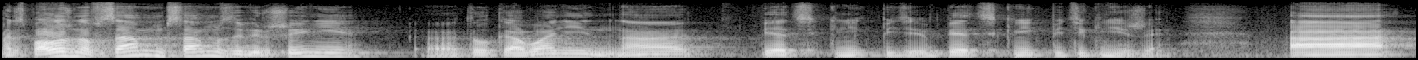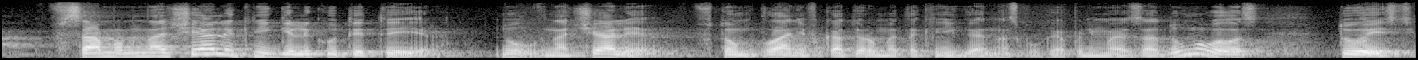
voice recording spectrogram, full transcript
расположено в самом-самом завершении толкований на пять книг, пять книг Пятикнижия. А в самом начале книги Ликут и Тейр, ну, в начале, в том плане, в котором эта книга, насколько я понимаю, задумывалась, то есть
